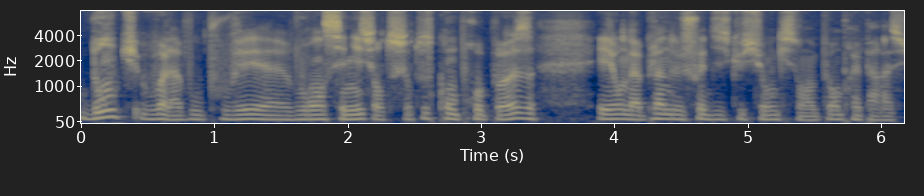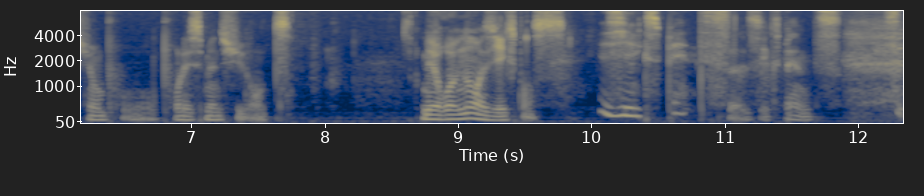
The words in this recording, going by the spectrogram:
Donc voilà, vous pouvez euh, vous renseigner sur, tout- sur tout ce qu'on propose et on a plein de chouettes discussions qui sont un peu en préparation pour, pour les semaines suivantes. Mais revenons à The Expanse. The Expense. The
